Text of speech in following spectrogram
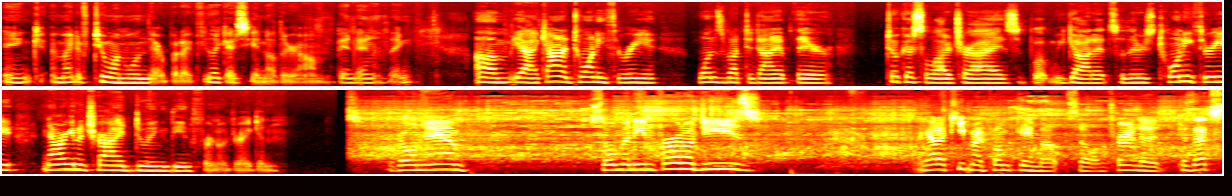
think. I might have two on one there, but I feel like I see another um, bandana thing. Um, yeah, I counted 23. One's about to die up there. Took us a lot of tries, but we got it. So there's 23. Now we're going to try doing the Inferno Dragon. We're going ham. So many Inferno Ds. I gotta keep my pump game up, so I'm trying to, because that's,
